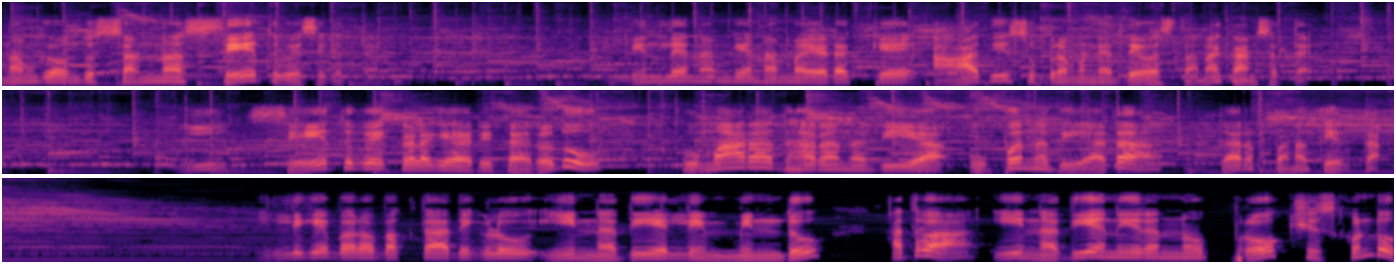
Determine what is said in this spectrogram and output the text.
ನಮಗೆ ಒಂದು ಸಣ್ಣ ಸೇತುವೆ ಸಿಗುತ್ತೆ. ಇಲ್ಲಿಂದಲೇ ನಮಗೆ ನಮ್ಮ ಎಡಕ್ಕೆ ಆದಿ ಸುಬ್ರಹ್ಮಣ್ಯ ದೇವಸ್ಥಾನ ಕಾಣಿಸುತ್ತೆ. ಈ ಸೇತುವೆ ಕೆಳಗೆ ಹರಿತಾ ಇರೋದು ಕುಮಾರಧಾರ ನದಿಯ ಉಪನದಿಯಾದ ದರ್ಪಣ ತೀರ್ಥ. ಇಲ್ಲಿಗೆ ಬರೋ ಭಕ್ತಾದಿಗಳು ಈ ನದಿಯಲ್ಲಿ ಮಿಂದು ಅಥವಾ ಈ ನದಿಯ ನೀರನ್ನು ಪ್ರೋಕ್ಷಿಸಿಕೊಂಡು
